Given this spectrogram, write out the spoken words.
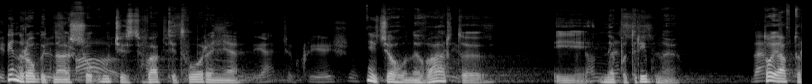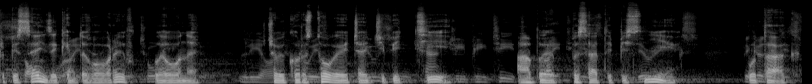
Він робить нашу участь в акті творення нічого не вартою і непотрібною. Той автор пісень, з яким ти говорив, Леоне, що використовує чат GPT, аби писати пісні, бо так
